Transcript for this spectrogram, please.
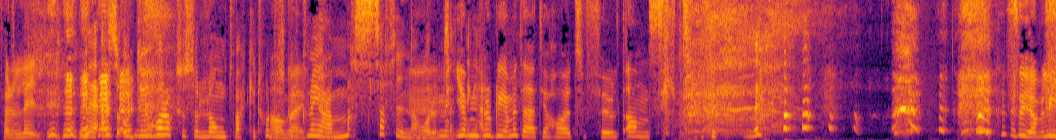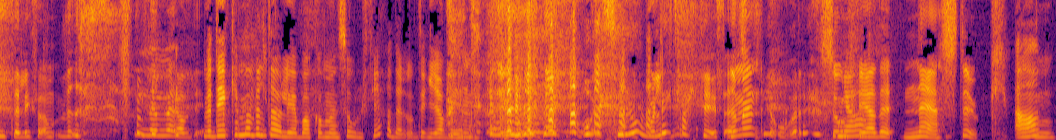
för en lady. Nej, alltså, och du har också så långt vackert hår. Du Ja, skulle kunna verkligen. göra massa fina Mm. Men, ja, håruppsättningar. men problemet är att jag har ett så fult ansikte. så jag vill inte liksom visa mycket av det. Men det kan man väl dölja bakom en solfjäder eller någonting? Jag vet. Otroligt faktiskt! Nej, Ett men- flor. Solfjäder, näsduk. Ja. Mm.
